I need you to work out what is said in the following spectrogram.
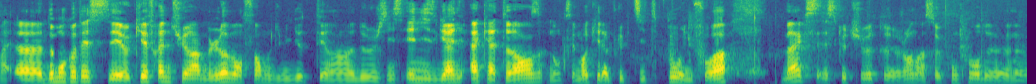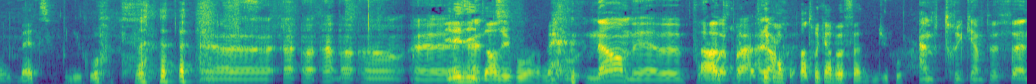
Ouais. Euh, de mon côté, c'est euh, Kefren Turam, l'homme en forme du milieu de terrain de Logis, et Nice gagne à 14, donc c'est moi qui ai la plus petite pour une fois. Max, est-ce que tu veux te joindre à ce concours de euh, bêtes, du coup? Euh, un, un, un, un, un, euh, Il hésite, hein, du coup. hein, mais... Non, mais euh, Ah, un, pourquoi truc, pas un truc un Alors, peu- un truc un peu fun, du coup. un truc un peu fun,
